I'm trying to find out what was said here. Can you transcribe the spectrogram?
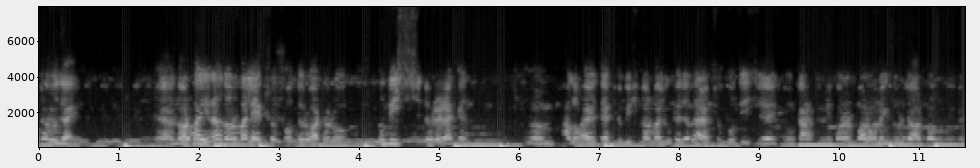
ওঠানো যায়। নর্মালি না নর্মালি একশো সতেরো, আঠারো, বিশ ধরে রাখেন। ভালো হয় তো একশো বিশ নর্মালি উঠে যাবে আর একশো পঁচিশ একটু টানাটানি করার পর অনেক দূর যাওয়ার পর উঠবে।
